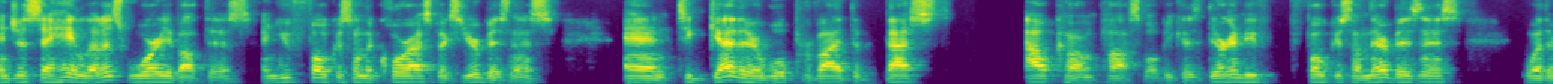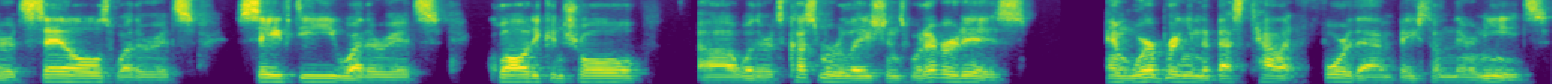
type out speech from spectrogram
and just say, hey, let us worry about this. And you focus on the core aspects of your business. And together we'll provide the best outcome possible because they're going to be focused on their business, whether it's sales, whether it's safety, whether it's quality control, uh, whether it's customer relations, whatever it is. And we're bringing the best talent for them based on their needs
